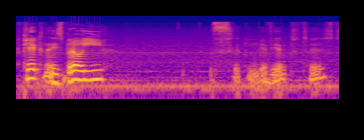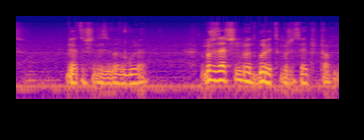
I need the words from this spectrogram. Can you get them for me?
w pięknej zbroi, w, nie wiem co to jest, jak to się nazywa w ogóle. Może zacznijmy od góry, to może sobie przypomnę.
